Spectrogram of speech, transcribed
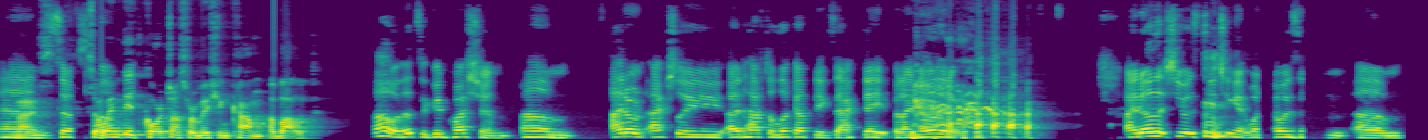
And nice. so, so when did core transformation come about? Oh, that's a good question. Um, I don't actually. I'd have to look up the exact date, but I know that it was, I know that she was teaching it when I was in, um,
